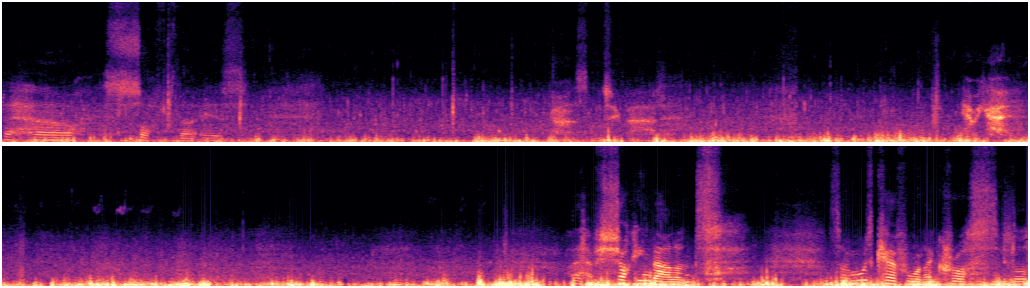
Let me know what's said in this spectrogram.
wonder how soft that is. That's not too bad. Here we go. I shocking balance, so I'm always careful when I cross little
